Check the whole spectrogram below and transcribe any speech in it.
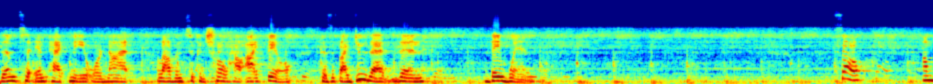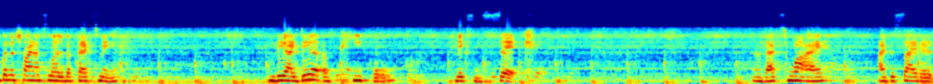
them to impact me or not allow them to control how I feel. Because if I do that, then they win. So I'm going to try not to let it affect me. The idea of people makes me sick. And that's why I decided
